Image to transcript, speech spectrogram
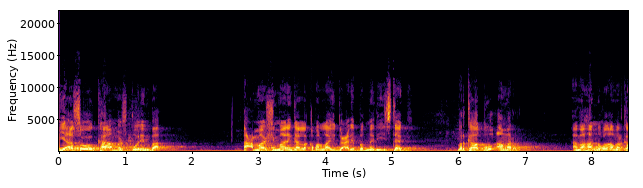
iyo asagoo kaa mashquulinba acmaashii maalinkaa la qaban lahayo ducadii badnayd iyo istaagii marka hadduu amar ama ha noqdo amarka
